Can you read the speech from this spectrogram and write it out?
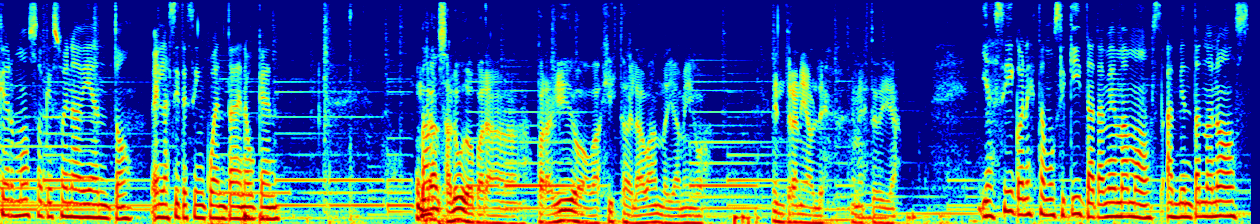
Qué hermoso que suena viento en la 750 de Neuquén. Un Va- gran saludo para, para Guido, bajista de la banda y amigo entrañable en este día. Y así con esta musiquita también vamos ambientándonos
